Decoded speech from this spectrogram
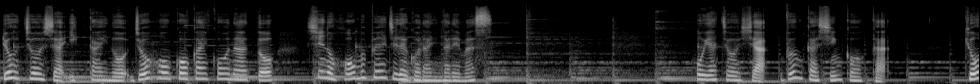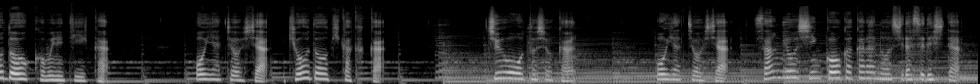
両庁舎1階の情報公開コーナーと市のホームページでご覧になれます。本屋庁舎文化振興課共同コミュニティ課本屋庁舎共同企画課中央図書館本屋庁舎産業振興課からのお知らせでした。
